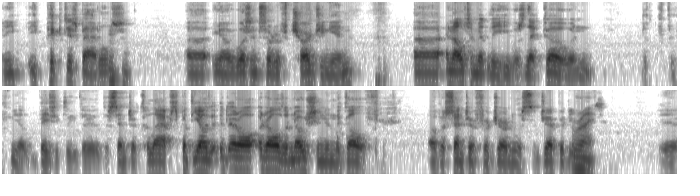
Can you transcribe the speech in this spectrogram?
and he, he picked his battles. Mhm. Uh, you know, he wasn't sort of charging in, uh, and ultimately he was let go, and you know, basically the, the center collapsed. But the other, it all, it all the notion in the Gulf of a center for journalists in jeopardy, Right. uh,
